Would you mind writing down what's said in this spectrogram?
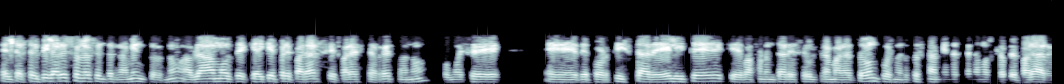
El tercer pilar son los entrenamientos, ¿no? Hablábamos de que hay que prepararse para este reto, ¿no? Como ese eh, deportista de élite que va a afrontar ese ultramaratón, pues nosotros también nos tenemos que preparar.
